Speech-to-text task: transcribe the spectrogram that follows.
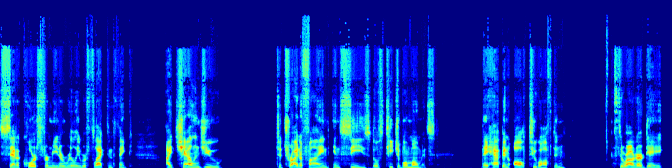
set a course for me to really reflect and think. I challenge you to try to find and seize those teachable moments. They happen all too often throughout our day.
